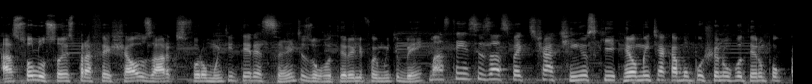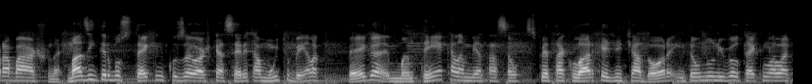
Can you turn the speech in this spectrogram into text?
as soluções para fechar os arcos foram muito interessantes, o roteiro ele foi muito bem, mas tem esses aspectos chatinhos que realmente acabam puxando o roteiro um pouco para baixo, né? Mas em termos técnicos, eu acho que a série tá muito bem, ela pega, mantém aquela ambientação espetacular que a gente adora, então no nível técnico ela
